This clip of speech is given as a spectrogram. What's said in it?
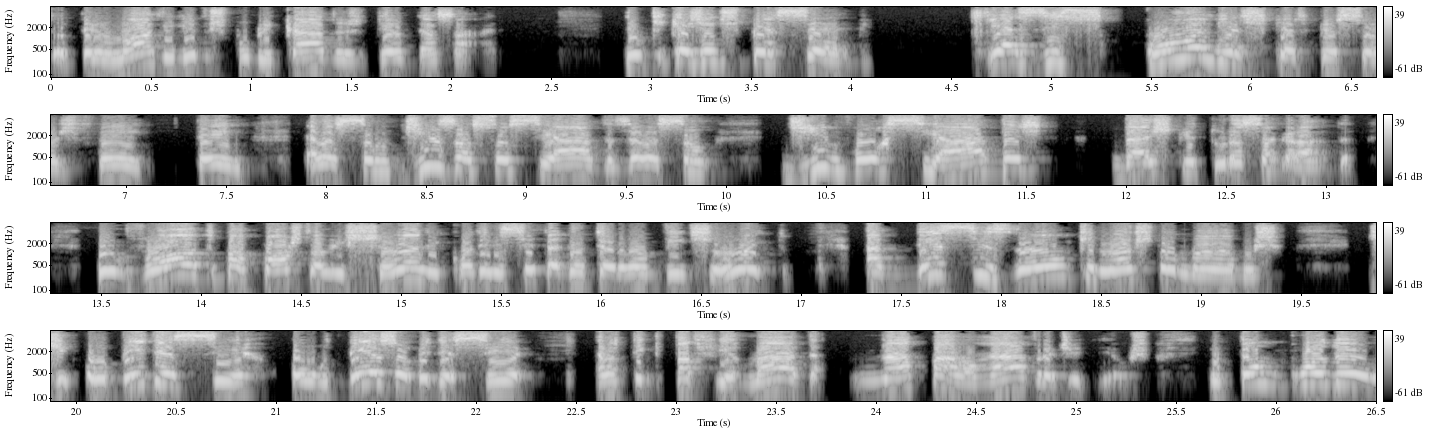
Eu tenho nove livros publicados dentro dessa área. E o que, que a gente percebe? Que as escolhas que as pessoas têm, têm, elas são desassociadas, elas são divorciadas da Escritura Sagrada. Eu volto para o apóstolo Alexandre, quando ele cita Deuteronômio 28, a decisão que nós tomamos de obedecer ou desobedecer, ela tem que estar firmada na palavra de Deus. Então, quando eu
